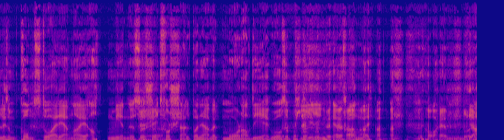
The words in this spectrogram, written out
liksom Konsto Arena i 18 minus, og ser ikke forskjell på en jævel. Mål av Diego, og så pil ned han der. Ja.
